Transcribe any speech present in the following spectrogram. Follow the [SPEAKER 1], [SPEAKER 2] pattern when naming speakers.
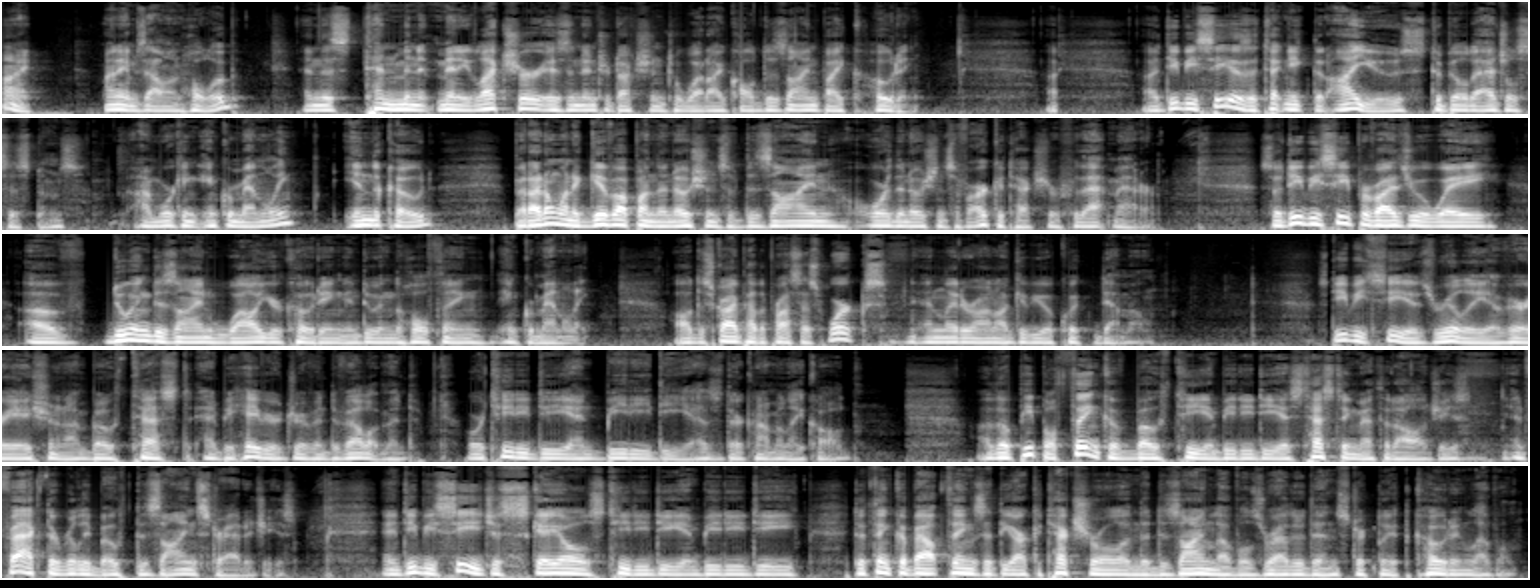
[SPEAKER 1] Hi, my name is Allen Holub, and this 10 minute mini lecture is an introduction to what I call design by coding. Uh, uh DBC is a technique that I use to build agile systems. I'm working incrementally in the code, but I don't want to give up on the notions of design or the notions of architecture for that matter. So DBC provides you a way of doing design while you're coding and doing the whole thing incrementally. I'll describe how the process works, and later on I'll give you a quick demo. DBC is really a variation on both test and behavior driven development, or TDD and BDD as they're commonly called. Although people think of both T and BDD as testing methodologies, in fact, they're really both design strategies. And DBC just scales TDD and BDD to think about things at the architectural and the design levels rather than strictly at the coding level.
